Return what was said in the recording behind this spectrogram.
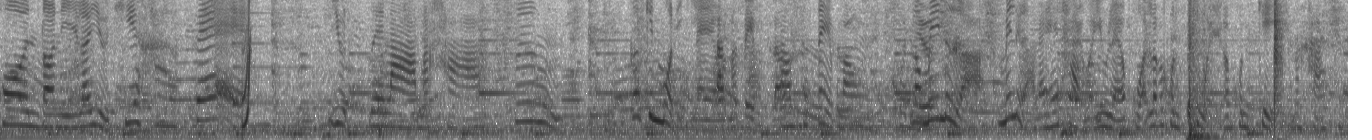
คนตอนนี้เราอยู่ที่คาเฟ่หยุดเวลานะคะ ซึ่งก็กินหมดอีกแล้วตามสเต็ปเรา ตามสเต็ปเรา คนเยอะ เราไม่เหลือไม่เหลืออะไรให้ถ่ายไว้อยู่แล้วเพราะเราเป็นคนสวยเราเป็นคนเก๋นะคะทุก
